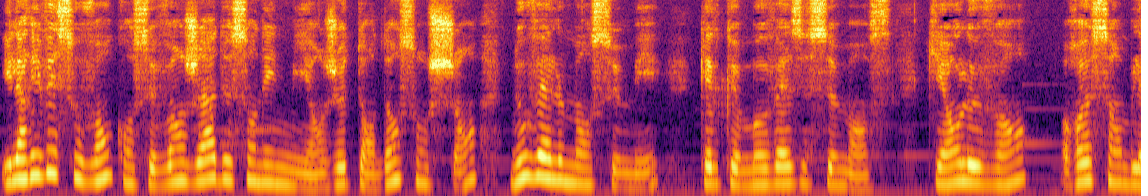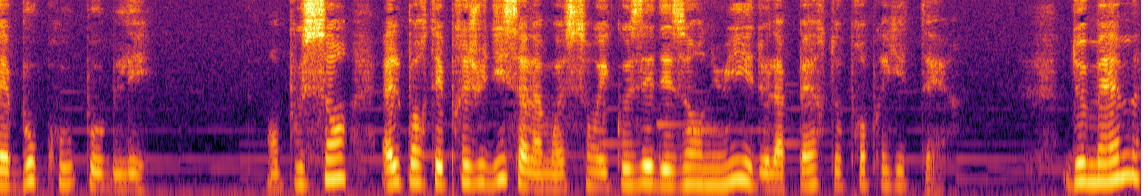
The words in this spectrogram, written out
il arrivait souvent qu'on se vengeât de son ennemi en jetant dans son champ, nouvellement semé, quelques mauvaises semences, qui en levant ressemblaient beaucoup au blé. En poussant, elles portaient préjudice à la moisson et causaient des ennuis et de la perte aux propriétaires. De même,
